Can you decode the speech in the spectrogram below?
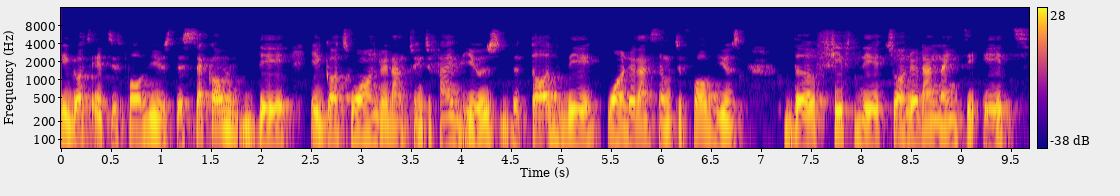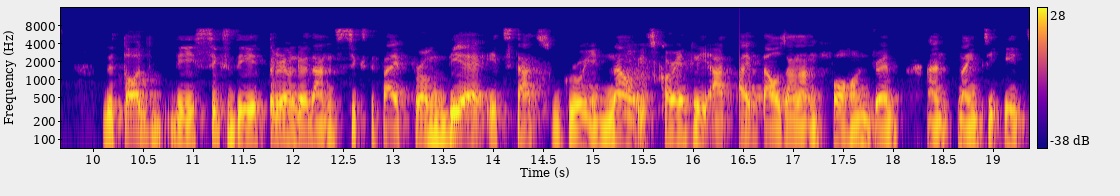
it got 84 views. The second day, it got 125 views. The third day, 174 views. The fifth day, 298 the third the sixth day 365 from there it starts growing. Now it's currently at 5498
